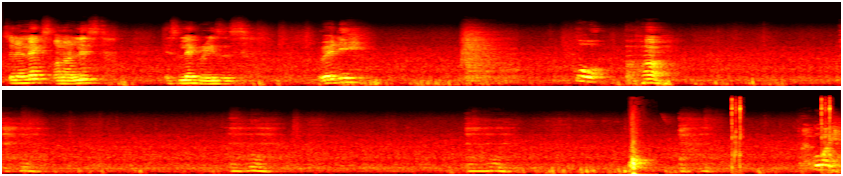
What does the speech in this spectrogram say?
So the next on our list is leg raises. Ready? Go. Uh-huh. Boy.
